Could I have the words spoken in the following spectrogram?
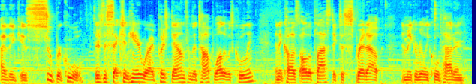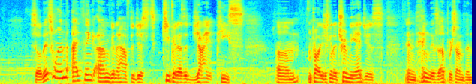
I think is super cool. There's this section here where I pushed down from the top while it was cooling and it caused all the plastic to spread out and make a really cool pattern. So this one, I think I'm gonna have to just keep it as a giant piece. Um, I'm probably just gonna trim the edges and hang this up or something.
